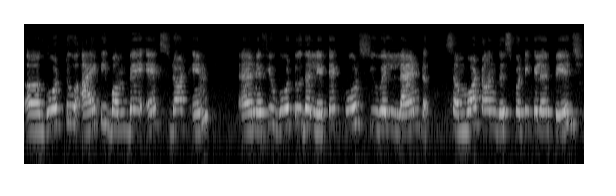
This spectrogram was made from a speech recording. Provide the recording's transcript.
uh, go to iitbombayx.in and if you go to the LaTeX course, you will land somewhat on this particular page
